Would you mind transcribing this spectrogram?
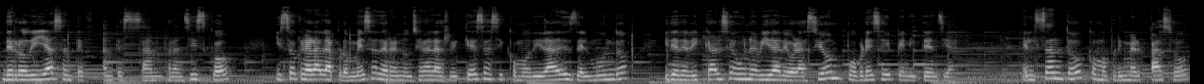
De rodillas ante, ante San Francisco, hizo clara la promesa de renunciar a las riquezas y comodidades del mundo y de dedicarse a una vida de oración, pobreza y penitencia. El santo, como primer paso,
